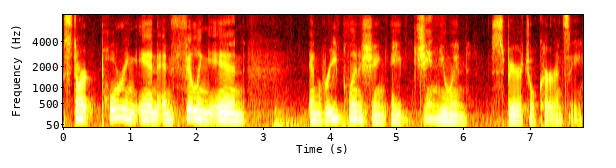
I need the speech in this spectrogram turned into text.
start pouring in and filling in and replenishing a genuine spiritual currency.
